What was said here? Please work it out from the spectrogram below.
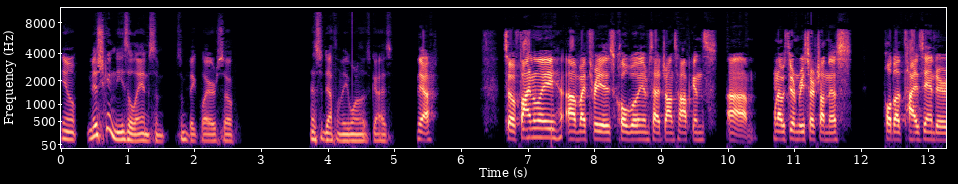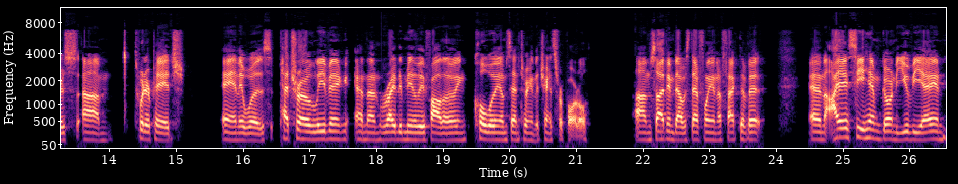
You know, Michigan needs to land some some big players, so this would definitely be one of those guys. Yeah. So finally, uh, my three is Cole Williams at Johns Hopkins. Um, when I was doing research on this, pulled up Ty Xander's um, Twitter page, and it was Petro leaving, and then right immediately following Cole Williams entering the transfer portal. Um, so I think that was definitely an effect of it. And I see him going to UVA and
